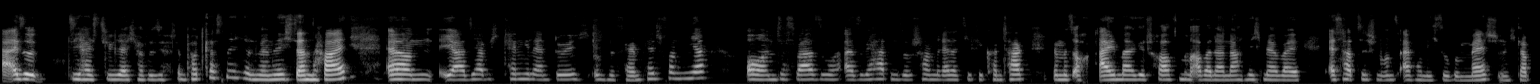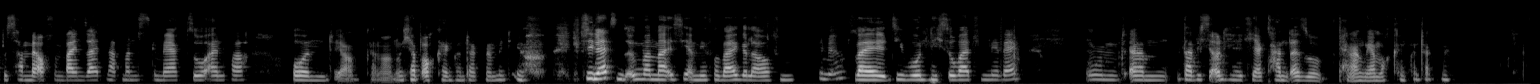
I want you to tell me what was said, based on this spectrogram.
Also, sie heißt Julia. Ich hoffe, sie hört den Podcast nicht. Und wenn nicht, dann hi. Ähm, ja, sie habe ich kennengelernt durch irgendeine Fanpage von mir. Und das war so, also wir hatten so schon relativ viel Kontakt. Wir haben uns auch einmal getroffen, aber danach nicht mehr, weil es hat zwischen uns einfach nicht so gematcht. Und ich glaube, das haben wir auch von beiden Seiten, hat man das gemerkt, so einfach. Und ja, keine Ahnung. Ich habe auch keinen Kontakt mehr mit ihr. Ich habe sie letztens irgendwann mal, ist sie an mir vorbeigelaufen, Im Ernst? weil die wohnt nicht so weit von mir weg. Und ähm, da habe ich sie auch nicht richtig erkannt. Also, keine Ahnung, wir haben auch keinen Kontakt mehr.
